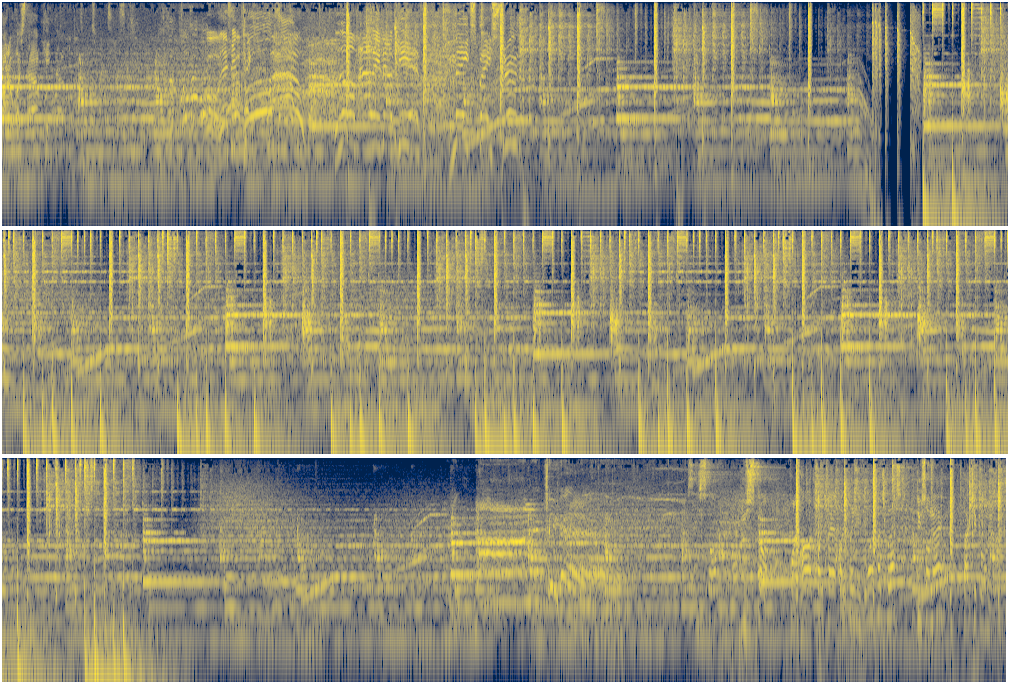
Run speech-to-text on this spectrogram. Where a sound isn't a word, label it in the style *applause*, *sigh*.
To watch the up kick though. Fair, clean. If you want to touch gloves, do so now. Back to your corners.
